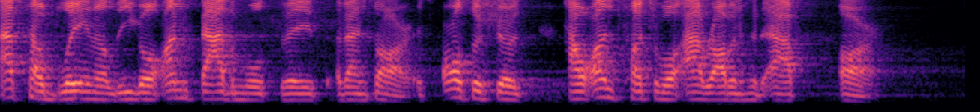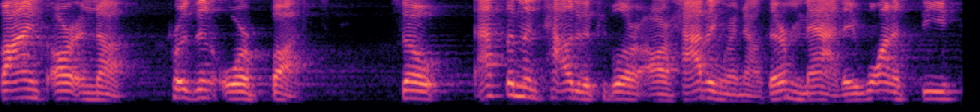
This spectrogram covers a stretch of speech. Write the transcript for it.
That's how blatant, illegal, unfathomable today's events are. It also shows how untouchable at Robinhood app are. Fines are enough, prison or bust. So that's the mentality that people are, are having right now. They're mad. They want to see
